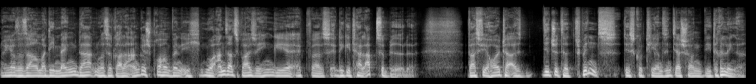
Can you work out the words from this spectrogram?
Also sagen wir mal, die Mengendaten, du hast ja gerade angesprochen, wenn ich nur ansatzweise hingehe, etwas digital abzubilden. Was wir heute als Digital Twins diskutieren, sind ja schon die Drillinge.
